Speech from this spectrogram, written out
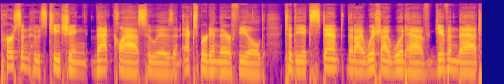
person who's teaching that class who is an expert in their field to the extent that I wish I would have, given that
